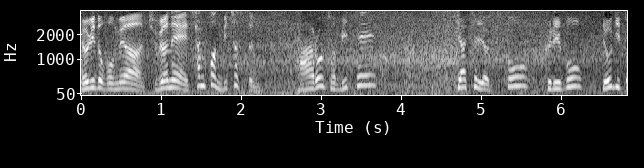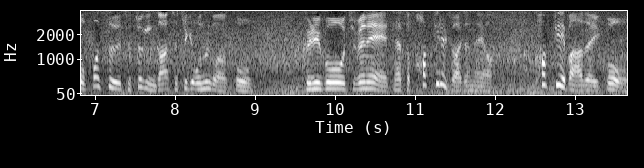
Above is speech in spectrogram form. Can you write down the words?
여기도 보면 주변에 상권 미쳤음. 바로 저 밑에 지하철역 있고 그리고 여기 또 버스 저쪽인가? 저쪽에 오는 것 같고. 그리고 주변에 제가 또 커피를 좋아하잖아요. 커피에 바나다 있고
